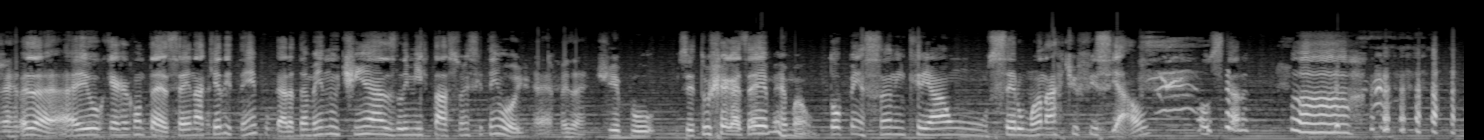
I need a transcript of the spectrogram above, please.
É, Pois é, aí o que é que acontece? Aí naquele tempo, cara, também não tinha as limitações que tem hoje. é, pois é. Tipo, se tu chegar e dizer, ei meu irmão, tô pensando em criar um ser humano artificial, os caras. Ah,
